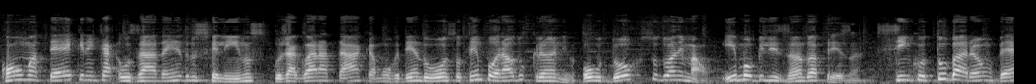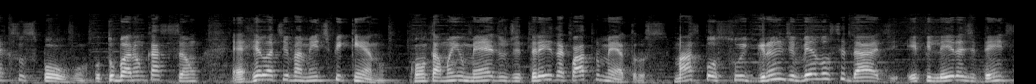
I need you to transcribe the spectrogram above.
Com uma técnica usada entre os felinos, o jaguar ataca mordendo o osso temporal do crânio ou dorso do animal, imobilizando a presa. 5. Tubarão versus polvo. O tubarão cação é relativamente pequeno, com tamanho médio de 3 a 4 metros, mas possui grande velocidade e fileiras de dentes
